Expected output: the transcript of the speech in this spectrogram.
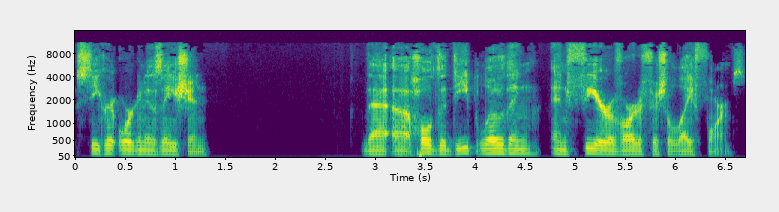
secret organization that uh, holds a deep loathing and fear of artificial life forms.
